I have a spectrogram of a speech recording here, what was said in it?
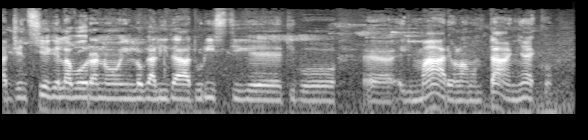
agenzie che lavorano in località turistiche tipo eh, il mare o la montagna. Ecco.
